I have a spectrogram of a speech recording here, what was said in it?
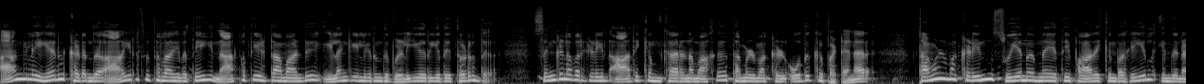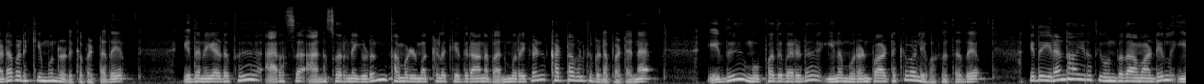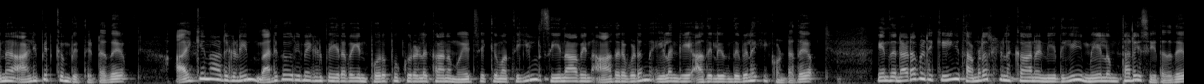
ஆங்கிலேயர் கடந்த ஆயிரத்தி தொள்ளாயிரத்தி நாற்பத்தி எட்டாம் ஆண்டு இலங்கையிலிருந்து வெளியேறியதைத் தொடர்ந்து சிங்களவர்களின் ஆதிக்கம் காரணமாக தமிழ் மக்கள் ஒதுக்கப்பட்டனர். தமிழ் மக்களின் சுயநிர்ணயத்தை பாதிக்கும் வகையில் இந்த நடவடிக்கை முன்னெடுக்கப்பட்டது. இதனையடுத்து அரச அனுசரணையுடன் தமிழ் மக்களுக்கு எதிரான வன்முறைகள் கட்டவிழ்த்து விடப்பட்டன. இது முப்பது வருட இன முரண்பாட்டுக்கு வழிவகுத்தது. இது இரண்டாயிரத்தி ஒன்பதாம் ஆண்டில் இன அழிப்பிற்கும் வித்திட்டது. ஐக்கிய நாடுகளின் மனித உரிமைகள் பேரவையின் பொறுப்பு குரலுக்கான முயற்சிக்கு மத்தியில் சீனாவின் ஆதரவுடன் இலங்கை அதிலிருந்து விலகிக் கொண்டது. இந்த நடவடிக்கை தமிழர்களுக்கான நீதியை மேலும் தடை செய்தது.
